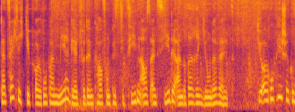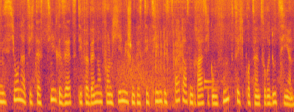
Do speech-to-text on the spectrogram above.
Tatsächlich gibt Europa mehr Geld für den Kauf von Pestiziden aus als jede andere Region der Welt. Die Europäische Kommission hat sich das Ziel gesetzt, die Verwendung von chemischen Pestiziden bis 2030 um 50 Prozent zu reduzieren.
